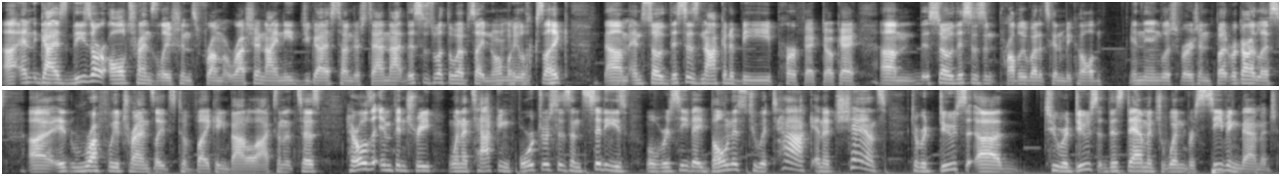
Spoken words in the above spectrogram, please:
Uh, and guys these are all translations from Russian. I need you guys to understand that. This is what the website normally looks like. Um, and so this is not going to be perfect okay? Um, so this isn't probably what it's going to be called in the English version but regardless uh, it roughly translates to Viking battle axe and it says Harald's infantry when attacking fortresses and cities will receive a bonus to attack and a chance to reduce uh, to reduce this damage when receiving damage.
